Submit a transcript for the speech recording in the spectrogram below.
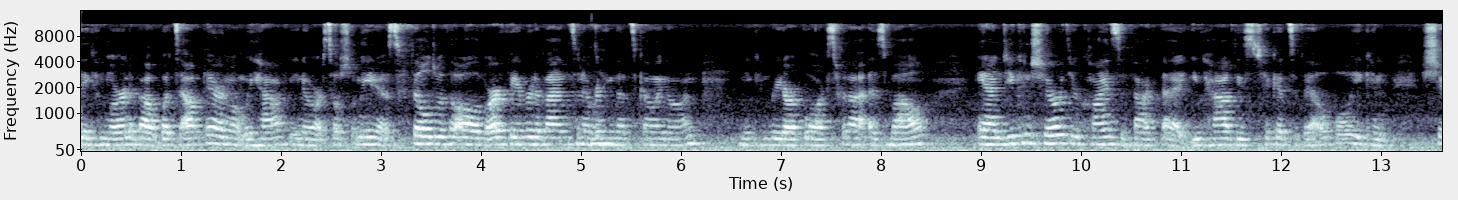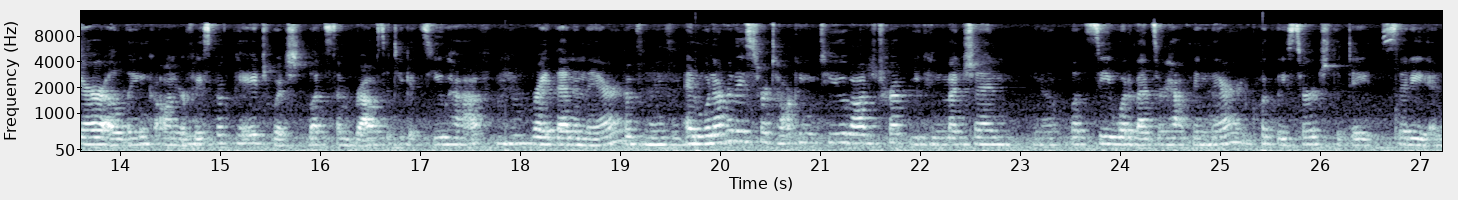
they can learn about what's out there and what we have. You know, our social media is filled with all of our favorite events and everything mm-hmm. that's going on. And you can read our blogs for that as well. And you can share with your clients the fact that you have these tickets available. You can share a link on your mm-hmm. Facebook page, which lets them browse the tickets you have mm-hmm. right then and there. That's amazing. And whenever they start talking to you about a trip, you can mention, you know, let's see what events are happening there and quickly search the date, city, and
